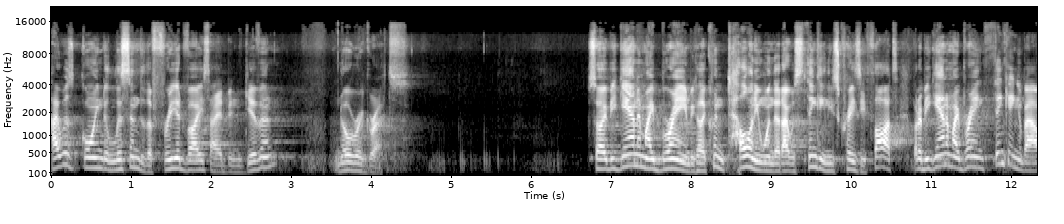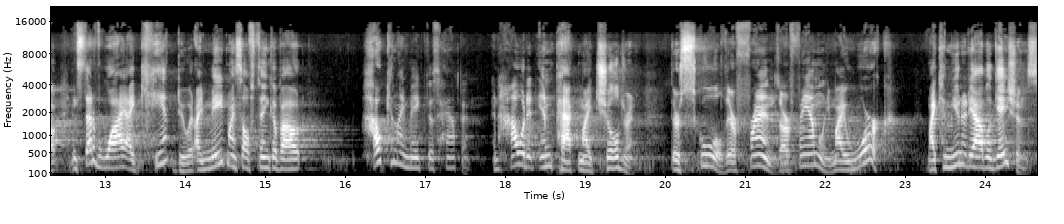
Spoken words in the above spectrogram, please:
I was going to listen to the free advice I had been given no regrets. So I began in my brain, because I couldn't tell anyone that I was thinking these crazy thoughts, but I began in my brain thinking about, instead of why I can't do it, I made myself think about how can I make this happen? And how would it impact my children, their school, their friends, our family, my work, my community obligations.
